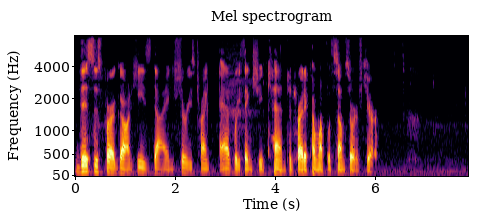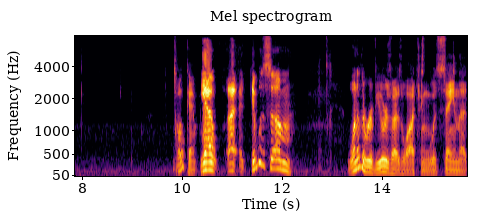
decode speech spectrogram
this is far gone. He's dying. Shuri's trying everything she can to try to come up with some sort of cure. Okay. Yeah, it was um one of the reviewers I was watching was saying that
